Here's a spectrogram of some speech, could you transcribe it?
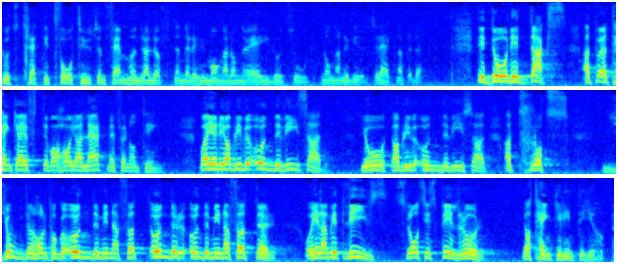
Guds 32 500 löften eller hur många de nu är i Guds ord. Någon har nu räknat det där. Det är då det är dags att börja tänka efter vad har jag lärt mig för någonting? Vad är det jag har blivit undervisad? Jo, jag har blivit undervisad att trots jorden håller på att gå under mina, föt under, under mina fötter och hela mitt liv slås i spillror. Jag tänker inte ge upp.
